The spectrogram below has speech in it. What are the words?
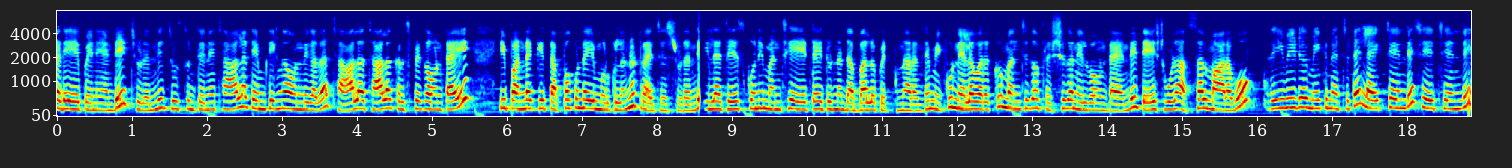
రెడీ అయిపోయినాయండి. చూడండి చూస్తుంటేనే చాలా టెంప్టింగ్గా ఉంది కదా. చాలా చాలా క్రిస్పీగా ఉంటాయి. ఈ పండగకి తప్పకుండా ఈ మురుకులను ట్రై చేసి చూడండి. ఇలా చేసుకొని మంచిగా ఏ టైట్ ఉన్న డబ్బాలో పెట్టుకున్నారంటే మీకు నెల వరకు మంచిగా ఫ్రెష్గా నిల్వ ఉంటాయండి. టేస్ట్ కూడా అస్సలు మారవు. మరి ఈ వీడియో మీకు నచ్చితే లైక్ చేయండి షేర్ చేయండి.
